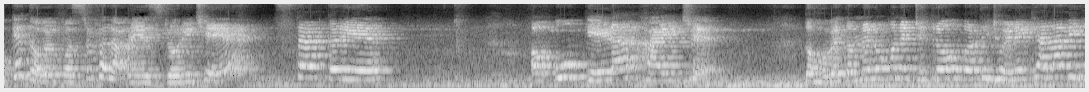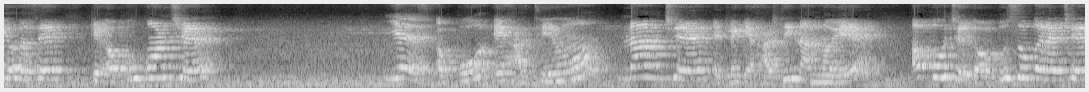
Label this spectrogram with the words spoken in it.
ઓકે તો હવે ફર્સ્ટ ઓફ ઓલ આપણે સ્ટોરી છે સ્ટાર્ટ કરીએ. અપુ કેળા ખાય છે. તો હવે તમને લોકોને ચિત્ર ઉપરથી જોઈને ખ્યાલ આવી ગયો હશે કે અપુ કોણ છે? યસ અપુ એ હાથીનું નામ છે. એટલે કે હાથી નામનો એ અપુ છે તો અપુ શું કરે છે?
